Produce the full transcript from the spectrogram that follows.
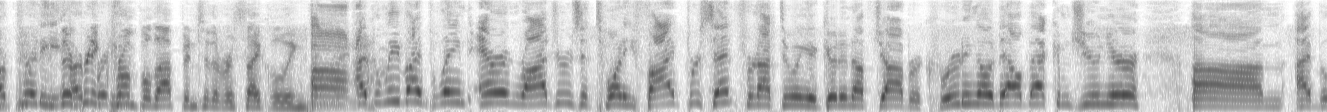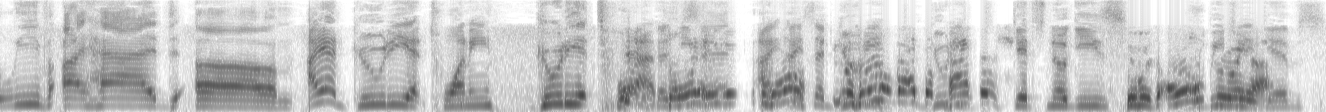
are pretty- They're are pretty, pretty- crumpled up into the recycling bin Uh, right I believe I blamed Aaron Rodgers at 25% for not doing a good enough job recruiting Odell Beckham Jr. Um, I believe I had um, I had Gutey at 20. Gutey at 20. Yeah, so he said, I, I said Gutey, all about Gutey Packers. gets noogies. It was all screwing OBJ gives.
